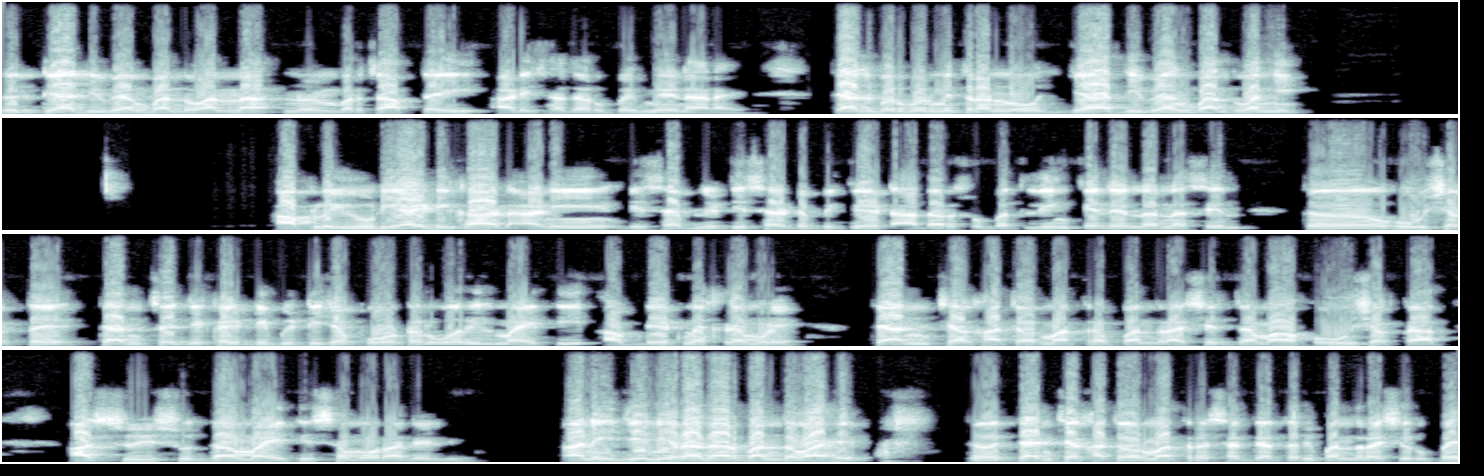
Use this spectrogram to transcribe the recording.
तर त्या दिव्यांग बांधवांना नोव्हेंबरचा हप्ताही अडीच हजार रुपये मिळणार आहे. त्याचबरोबर मित्रांनो ज्या दिव्यांग बांधवांनी आपलं युडीआयडी कार्ड आणि डिसेबिलिटी सर्टिफिकेट आधार सोबत लिंक केलेलं नसेल तर होऊ शकतंय. त्यांचं जे काही डीबीटीच्या पोर्टलवरील माहिती अपडेट नसल्यामुळे त्यांच्या खात्यावर मात्र पंधराशे जमा होऊ शकतात अशी सुद्धा माहिती समोर आलेली आणि जे निराधार बांधव आहेत तर त्यांच्या खात्यावर मात्र सध्या तरी पंधराशे रुपये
